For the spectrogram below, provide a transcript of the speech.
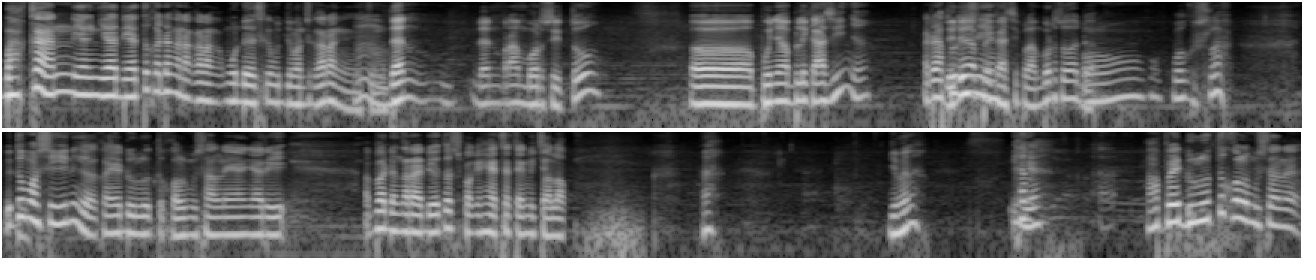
bahkan yang nyiarnya tuh kadang anak-anak muda zaman sekarang ya gitu Hmm, loh. dan dan Prambors itu eh, punya aplikasinya. Ada Jadi aplikasinya? aplikasi Prambors tuh ada. Oh, bagus lah. Itu masih ini nggak kayak dulu tuh kalau misalnya nyari apa denger radio terus pakai headset yang dicolok. Gimana? Kan- iya. HP dulu tuh kalau misalnya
